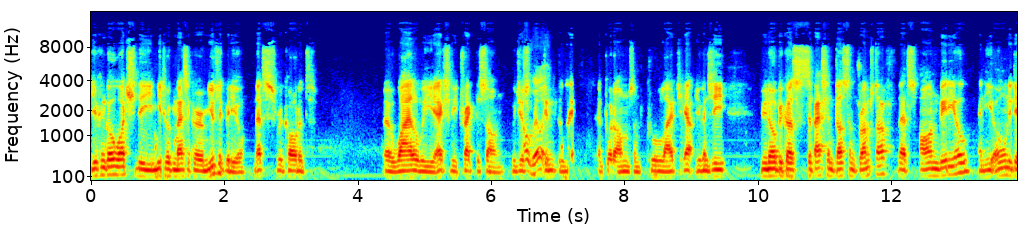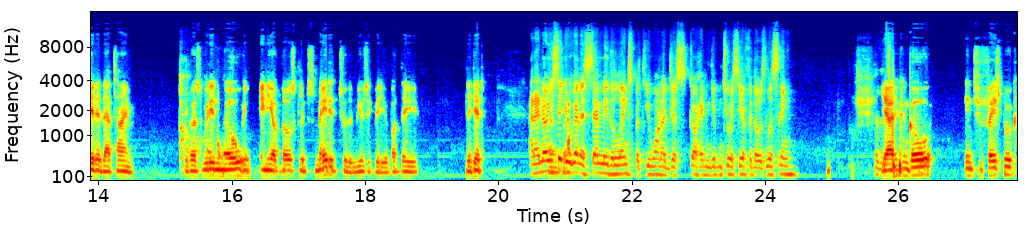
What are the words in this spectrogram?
You can go watch the Meat Hook Massacre music video. That's recorded uh, while we actually track the song. We just oh, really? dimmed the lights and put on some cool lights. Yeah, you can see, you know, because Sebastian does some drum stuff that's on video, and he only did it that time oh, because we didn't know if any of those clips made it to the music video, but they they did. And I know you said you were going to send me the links, but do you want to just go ahead and give them to us here for those listening? Yeah, you can go into Facebook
